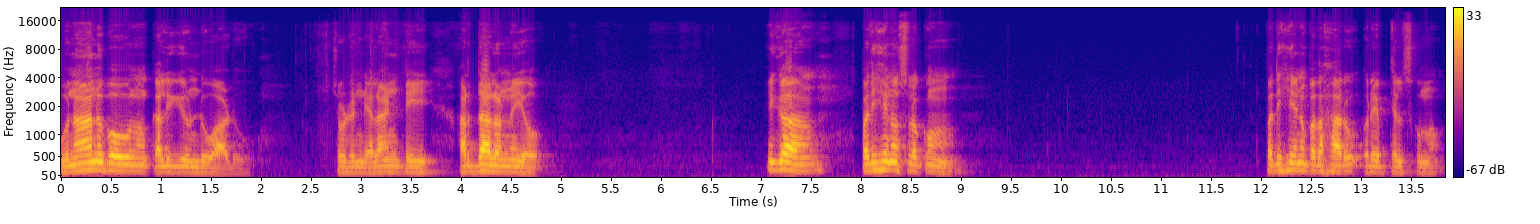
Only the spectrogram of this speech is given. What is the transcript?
గుణానుభవం కలిగి ఉండువాడు. చూడండి ఎలాంటి అర్థాలు ఉన్నాయో ఇక పదిహేనో శ్లోకం. పదిహేను పదహారు రేపు తెలుసుకుందాం.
